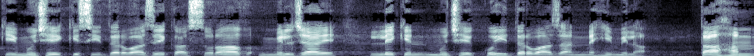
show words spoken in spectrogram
کہ مجھے کسی دروازے کا سراغ مل جائے، لیکن مجھے کوئی دروازہ نہیں ملا۔ تاہم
